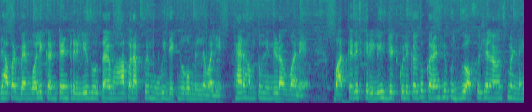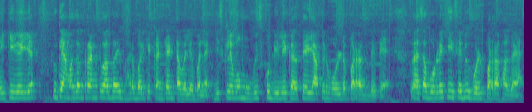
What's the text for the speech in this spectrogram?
जहाँ पर बंगाली कंटेंट रिलीज़ होता है, वहाँ पर आपको मूवी देखने को मिलने वाली है। खैर हम तो हिंदी डब वाले हैं। बात करें इसके रिलीज़ डेट को लेकर तो करंटली कुछ भी ऑफिशियल अनाउंसमेंट नहीं की गई है, क्योंकि अमेजन प्राइम के पास भाई भर भर के कंटेंट अवेलेबल है, जिसके लिए वो मूवीज़ को डिले करते हैं या फिर होल्ड पर रख देते हैं। तो ऐसा बोल रहे हैं कि इसे भी होल्ड पर रखा गया है।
